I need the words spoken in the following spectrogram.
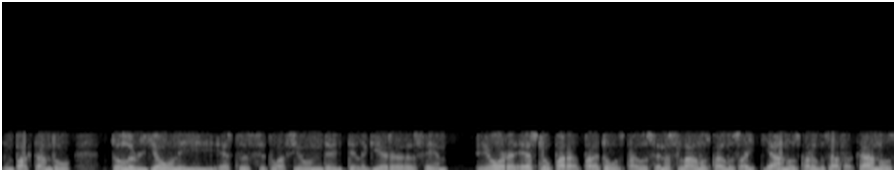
impactando toda la región y esta situación de, la guerra se empeora esto para, para todos, para los venezolanos, para los haitianos, para los africanos,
